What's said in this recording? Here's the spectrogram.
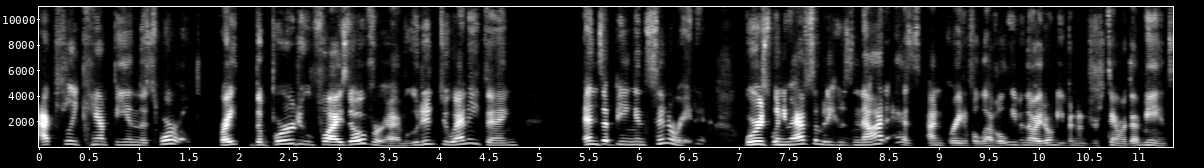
actually can't be in this world, right? The bird who flies over him, who didn't do anything, ends up being incinerated. Whereas when you have somebody who's not as on great of a level, even though I don't even understand what that means,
